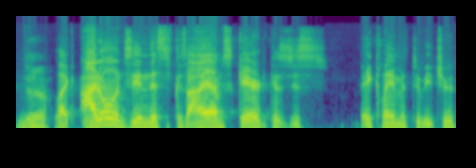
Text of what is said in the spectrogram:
yeah. Like I don't see in this because I am scared because just they claim it to be true,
